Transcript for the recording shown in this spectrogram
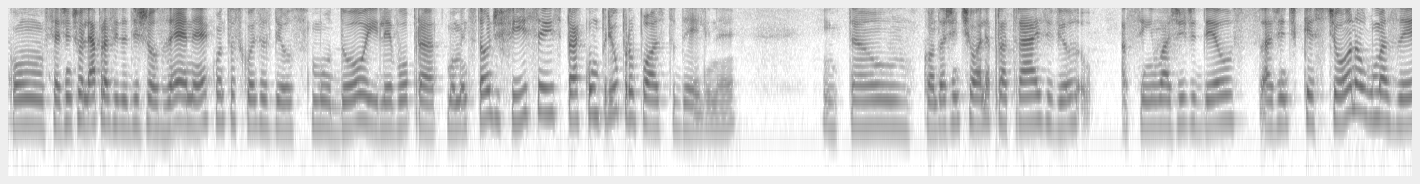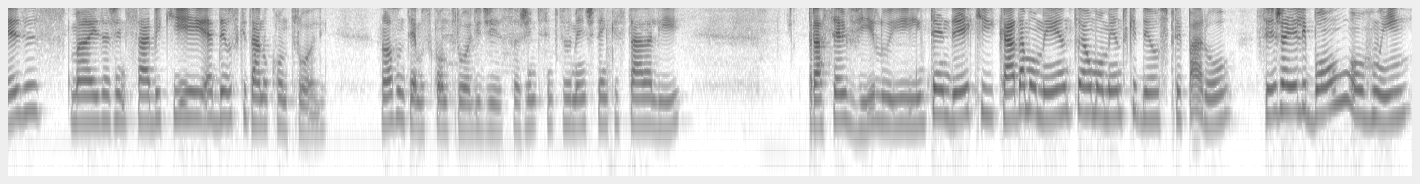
Com, se a gente olhar para a vida de José, né? Quantas coisas Deus mudou e levou para momentos tão difíceis para cumprir o propósito dele, né? Então, quando a gente olha para trás e vê assim o agir de Deus, a gente questiona algumas vezes, mas a gente sabe que é Deus que está no controle. Nós não temos controle disso. A gente simplesmente tem que estar ali para servi-lo e entender que cada momento é um momento que Deus preparou, seja ele bom ou ruim,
